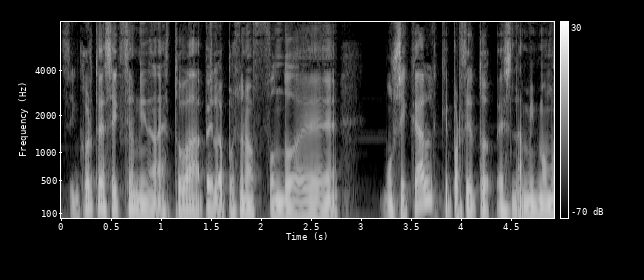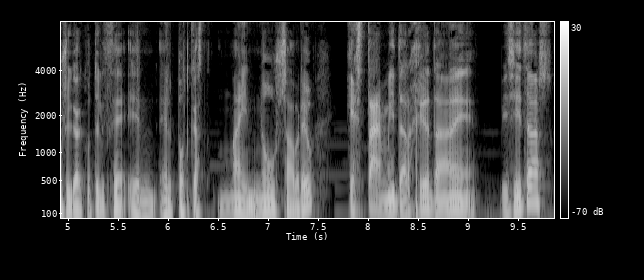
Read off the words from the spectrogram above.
sin corte de sección ni nada, esto va a pelo. He puesto un fondo de musical, que por cierto es la misma música que utilicé en el podcast My No Sabreu, que está en mi tarjeta, ¿eh? ¿Visitas?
